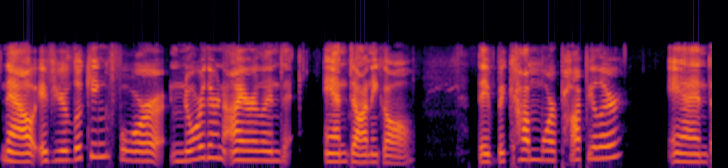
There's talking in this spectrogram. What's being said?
Now, if you're looking for Northern Ireland and Donegal, They've become more popular and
